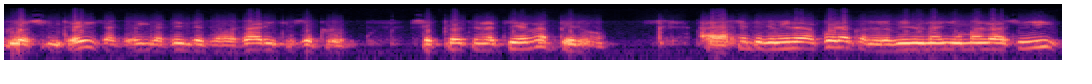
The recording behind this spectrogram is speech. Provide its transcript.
los interesa que venga gente a trabajar y que se, se explote en la tierra, pero a la gente que viene de afuera, cuando le viene un año malo así,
